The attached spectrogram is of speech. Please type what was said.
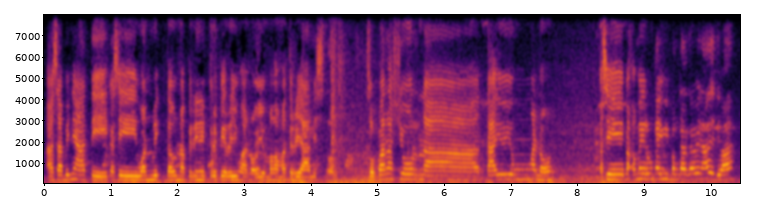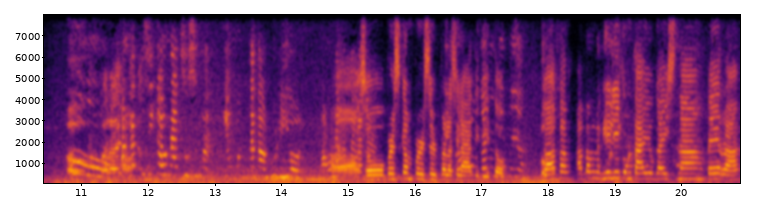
ah, sabi ni ate, kasi one week daw na prepare yung ano, yung mga materialis nun. So, para sure na tayo yung ano, kasi baka mayroon kayong ibang gagawin natin, di ba? Oo, para- para kasi ikaw na ang susunod. Yung magkataon, huli yun. Mauna ka Ah, talaga. so, first come, first serve pala sila ate dito. So, habang, habang naglilikom tayo guys ng pera,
